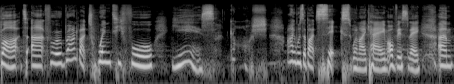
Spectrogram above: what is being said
but uh, for around about 24 years. Gosh, I was about six when I came, obviously. Um,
